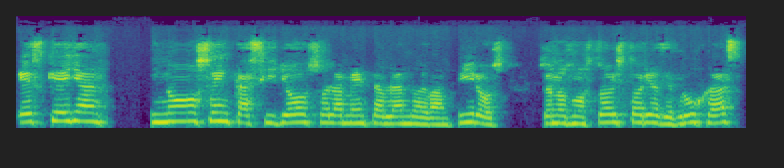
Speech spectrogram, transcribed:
es que ella no se encasilló solamente hablando de vampiros, o nos mostró historias de brujas,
